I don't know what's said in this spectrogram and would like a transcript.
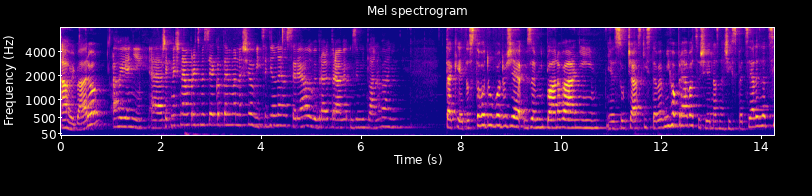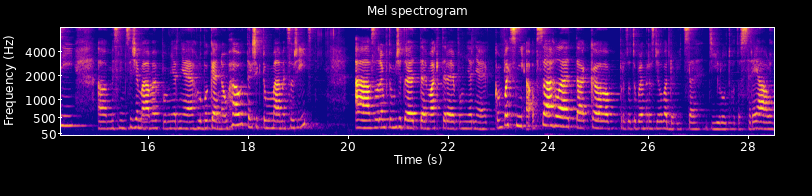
Ahoj Báro. Ahoj Jani. Řekneš nám, proč jsme si jako téma našeho vícedílného seriálu vybrali právě územní plánování? Tak je to z toho důvodu, že územní plánování je součástí stavebního práva, což je jedna z našich specializací. Myslím si, že máme poměrně hluboké know-how, takže k tomu máme co říct. A vzhledem k tomu, že to je téma, které je poměrně komplexní a obsáhlé, tak proto to budeme rozdělovat do více dílů tohoto seriálu.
